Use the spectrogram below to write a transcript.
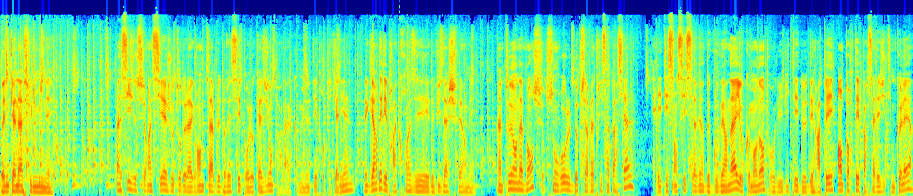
Benkana fulminait. Assise sur un siège autour de la grande table dressée pour l'occasion par la communauté tropicalienne, elle gardait les bras croisés et le visage fermé. Un peu en avance sur son rôle d'observatrice impartiale, Elle était censée servir de gouvernail au commandant pour lui éviter de déraper, emporté par sa légitime colère.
